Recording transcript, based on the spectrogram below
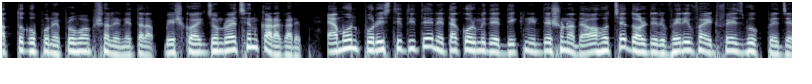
আত্মগোপনে প্রভাবশালী নেতারা। বেশ কয়েকজন রয়েছেন কারাগারে। এমন পরিস্থিতিতে নেতাকর্মীদের দিক নির্দেশনা দেওয়া হচ্ছে দলটির ভেরিফাইড ফেসবুক পেজে।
